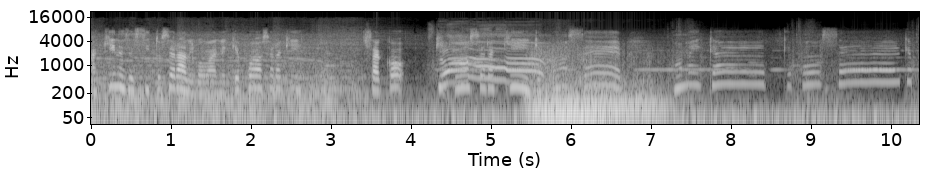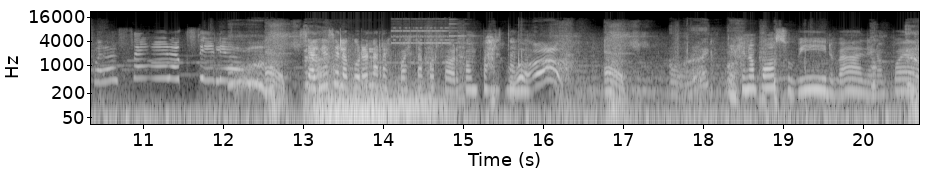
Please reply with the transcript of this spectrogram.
Aquí necesito hacer algo, ¿vale? ¿Qué puedo hacer aquí? Saco... ¿Qué puedo hacer aquí? ¿Qué puedo hacer? God. ¿Qué puedo hacer? ¿Qué puedo hacer? ¡Auxilio! Si a alguien se le ocurre la respuesta, por favor, compártanla. Es que no puedo subir, vale, no puedo.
